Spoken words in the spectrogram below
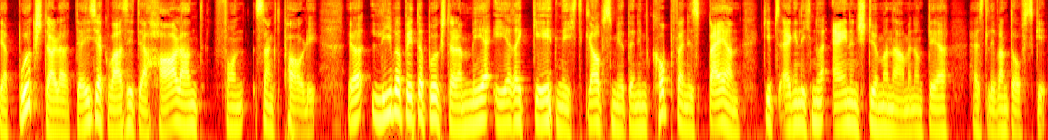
der Burgstaller, der ist ja quasi der Haarland von St. Pauli. Ja, lieber Peter Burgstaller, mehr Ehre geht nicht, glaub's mir, denn im Kopf eines Bayern gibt's eigentlich nur einen Stürmernamen und der heißt Lewandowski.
